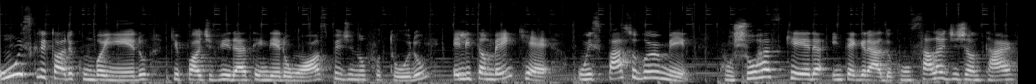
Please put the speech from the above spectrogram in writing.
um escritório com banheiro que pode vir a atender um hóspede no futuro. Ele também quer um espaço gourmet com churrasqueira integrado com sala de jantar,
